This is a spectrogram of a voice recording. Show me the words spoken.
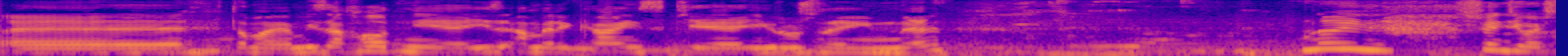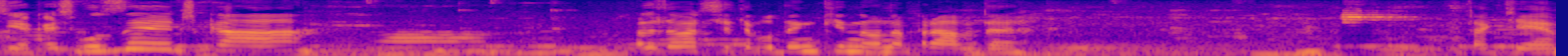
E, to mają i zachodnie, i amerykańskie, i różne inne. No i wszędzie właśnie jakaś muzyczka. Ale zobaczcie te budynki, no naprawdę takie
